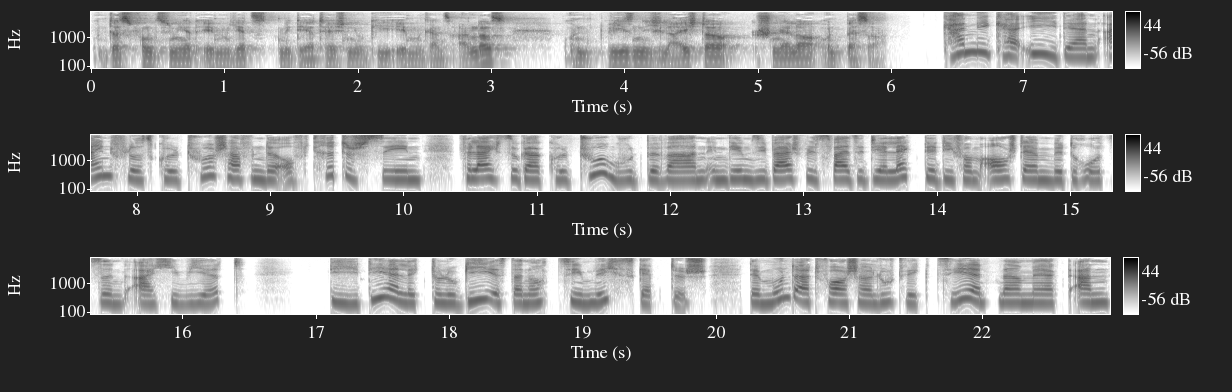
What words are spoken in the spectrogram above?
Und das funktioniert eben jetzt mit der Technologie eben ganz anders und wesentlich leichter, schneller und besser. Kann die KI, deren Einfluss Kulturschaffende oft kritisch sehen, vielleicht sogar Kulturgut bewahren, indem sie beispielsweise Dialekte, die vom Aussterben bedroht sind, archiviert? Die Dialektologie ist da noch ziemlich skeptisch. Der Mundartforscher Ludwig Zehentner merkt an,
